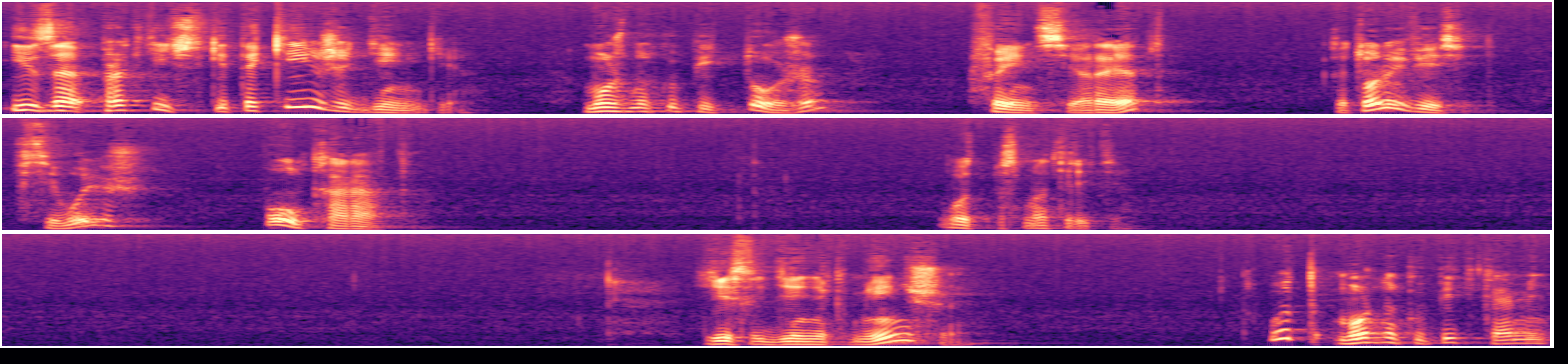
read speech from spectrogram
И за практически такие же деньги можно купить тоже Fancy Red, который весит всего лишь полкарата. Вот, посмотрите. Если денег меньше, вот можно купить камень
